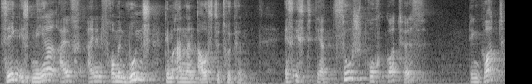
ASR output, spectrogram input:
Segen ist mehr als einen frommen Wunsch dem anderen auszudrücken. Es ist der Zuspruch Gottes, den Gott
